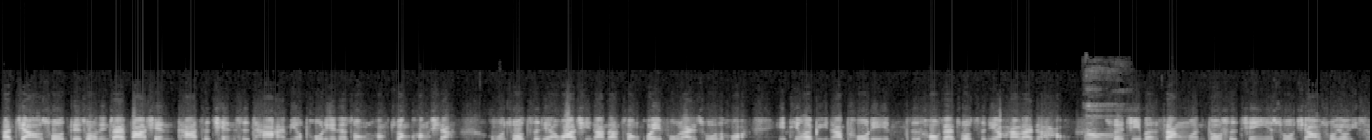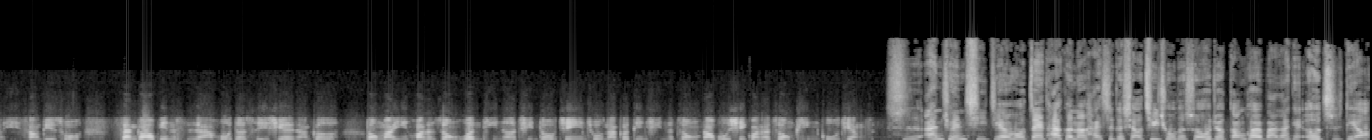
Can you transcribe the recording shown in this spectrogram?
那假如说，对说你在发现它之前是它还没有破裂的这种状况下，我们做治疗的话，其他那种恢复来说的话，一定会比它破裂之后再做治疗还要来得好。哦。所以基本上我们都是建议说，假如说有以上以上，比如说三高病史啊，或者是一些那个。动脉硬化的这种问题呢，请都建议做那个定期的这种脑部血管的这种评估，这样子是安全起见哦。在它可能还是个小气球的时候，就赶快把它给遏制掉，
